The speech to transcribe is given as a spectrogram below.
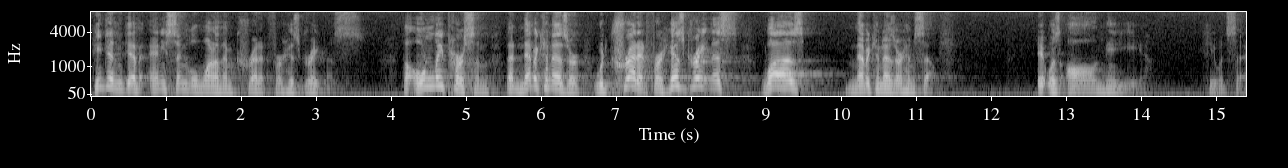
he didn't give any single one of them credit for his greatness. The only person that Nebuchadnezzar would credit for his greatness was Nebuchadnezzar himself. It was all me, he would say.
